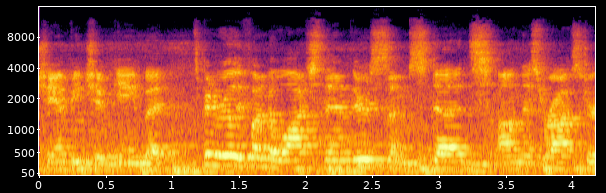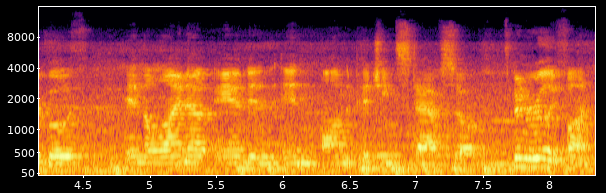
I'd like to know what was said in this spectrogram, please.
championship game. But it's been really fun to watch them. There's some studs on this roster, both in the lineup and in, in on the pitching staff. So it's been really fun.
